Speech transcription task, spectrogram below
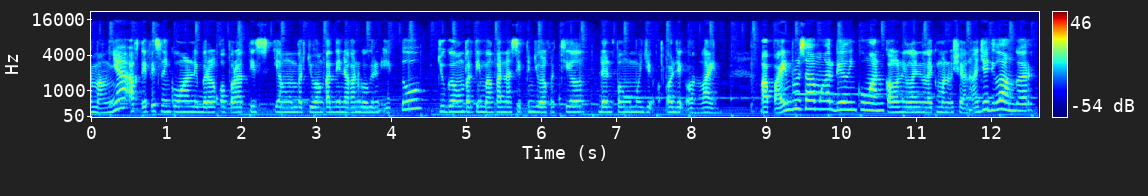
emangnya aktivis lingkungan liberal kooperatis yang memperjuangkan tindakan go green itu juga mempertimbangkan nasib penjual kecil dan pengemudi ojek online. Ngapain berusaha menghargai lingkungan kalau nilai-nilai kemanusiaan aja dilanggar?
